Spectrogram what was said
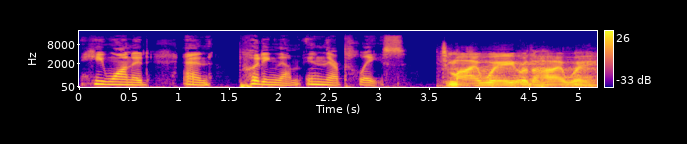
he wanted and putting them in their place. It's my way or the highway.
